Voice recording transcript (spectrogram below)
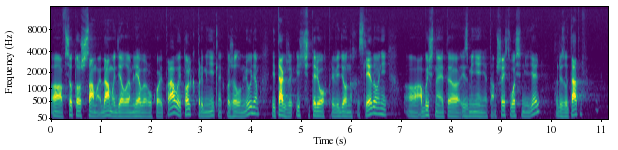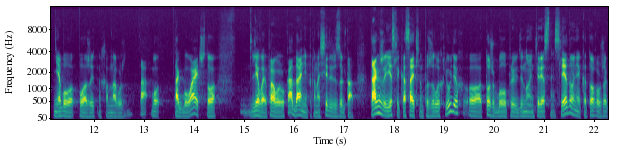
а, все то же самое. Да, мы делаем левой рукой и правой, только применительно к пожилым людям. И также из четырех приведенных исследований, а, обычно это изменение там 6-8 недель, результатов не было положительных обнаружено. Да, вот так бывает, что левая и правая рука, да, не приносили результат. Также, если касательно пожилых людях, э, тоже было проведено интересное исследование, которое уже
